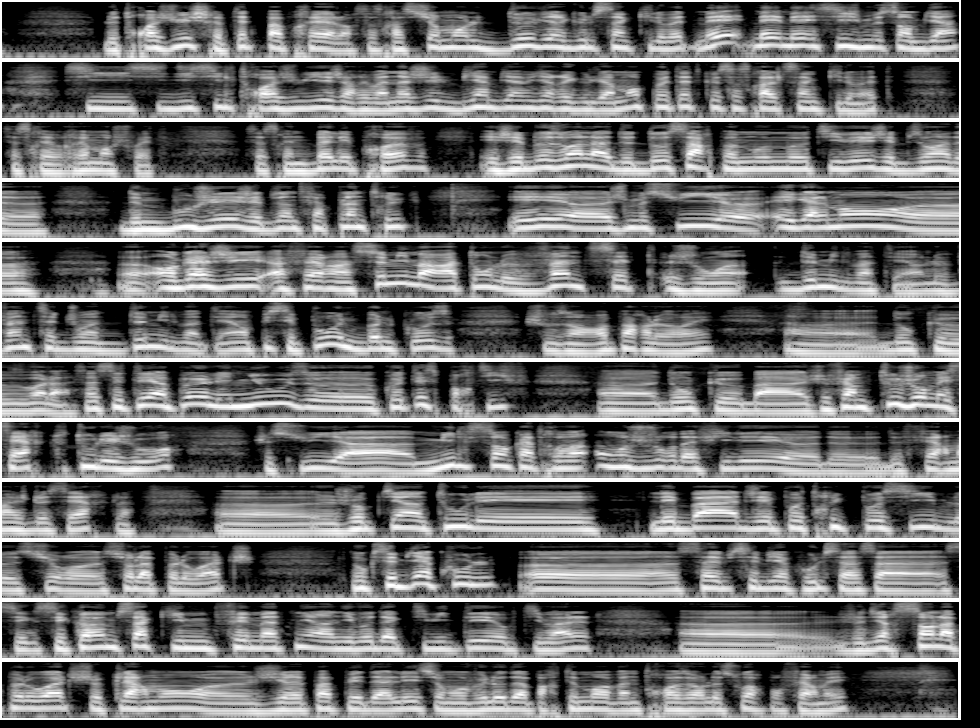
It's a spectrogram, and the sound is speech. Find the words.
le 3 juillet, je serai peut-être pas prêt. Alors, ça sera sûrement le 2,5 km. Mais, mais, mais, si je me sens bien, si, si d'ici le 3 juillet, j'arrive à nager bien, bien, bien régulièrement, peut-être que ça sera le 5 km. Ça serait vraiment chouette. Ça serait une belle épreuve. Et j'ai besoin là de dossard pour me motiver. J'ai besoin de, de me bouger. J'ai besoin de faire plein de trucs. Et euh, je me suis euh, également euh, engagé à faire un semi-marathon le 27 juin 2021. Le 27 juin 2021. En plus, c'est pour une bonne cause. Je vous en reparlerai. donc voilà, ça c'était un peu les news côté sportif. Euh, donc euh, bah, je ferme toujours mes cercles tous les jours. Je suis à 1191 jours d'affilée euh, de, fermage de cercle. J'obtiens tous les, badges et trucs possibles sur l'Apple Watch. Donc c'est bien cool, euh, c'est bien cool. Ça, c'est quand même ça qui me fait maintenir un niveau d'activité optimal. Euh, je veux dire, sans l'Apple Watch, clairement, euh, j'irai pas pédaler sur mon vélo d'appartement à 23h le soir pour fermer.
